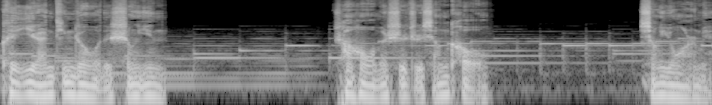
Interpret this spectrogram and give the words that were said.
可以依然听着我的声音，然后我们十指相扣，相拥而眠。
